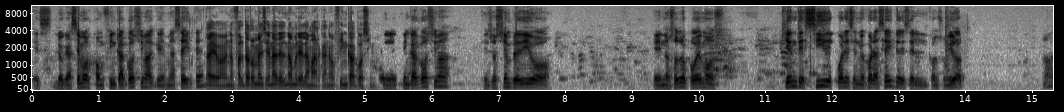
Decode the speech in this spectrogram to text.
es lo que hacemos con Finca Cosima, que es mi aceite. nos faltó mencionar el nombre de la marca, ¿no? Finca Cosima. Eh, Finca Cosima, que yo siempre digo, eh, nosotros podemos, quien decide cuál es el mejor aceite es el consumidor. ¿no?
